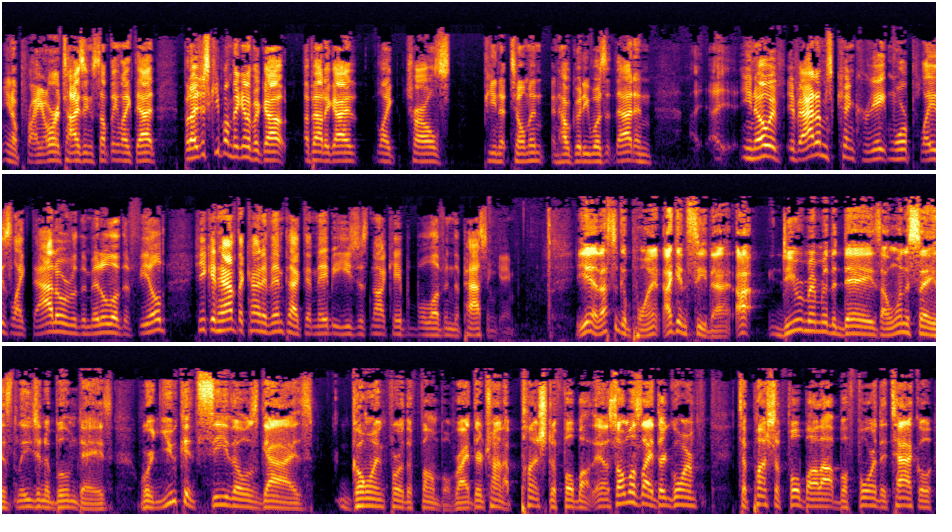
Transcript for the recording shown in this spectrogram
you know, prioritizing something like that. But I just keep on thinking about about a guy like Charles Peanut Tillman and how good he was at that. And you know, if if Adams can create more plays like that over the middle of the field, he can have the kind of impact that maybe he's just not capable of in the passing game. Yeah, that's a good point. I can see that. I, do you remember the days, I want to say it's Legion of Boom days, where you could see those guys going for the fumble, right? They're trying to punch the football. It's almost like they're going to punch the football out before the tackle,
